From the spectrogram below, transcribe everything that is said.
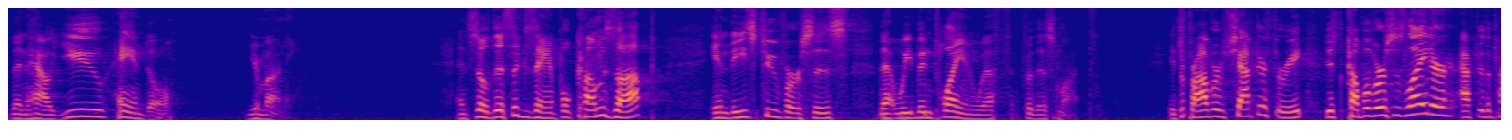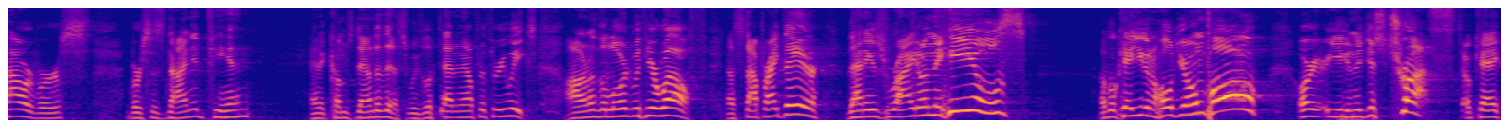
than how you handle your money. And so this example comes up in these two verses that we've been playing with for this month. It's Proverbs chapter 3, just a couple verses later after the power verse, verses 9 and 10. And it comes down to this. We've looked at it now for three weeks. Honor the Lord with your wealth. Now, stop right there. That is right on the heels of, okay, you're going to hold your own pole or are you going to just trust? Okay,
